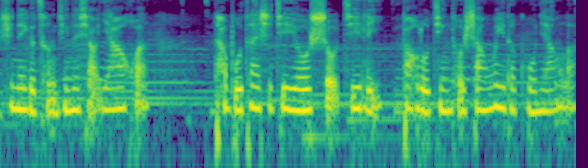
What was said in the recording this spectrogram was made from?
是那个曾经的小丫鬟，她不再是借由手机里暴露镜头上位的姑娘了，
